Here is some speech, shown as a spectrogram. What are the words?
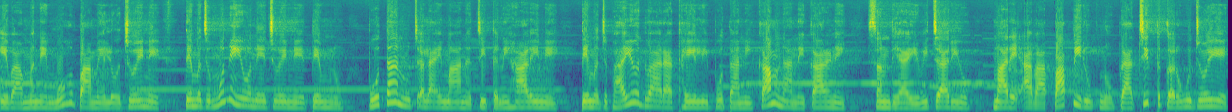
એવા મને મોહ પામેલો જોઈને તેમજ મુનિઓને જોઈને તેમનું પોતાનું ચલાયમાન ચિત્ત નિહાળીને તેમજ ભાઈઓ દ્વારા થયેલી પોતાની કામનાને કારણે સંધ્યાએ વિચાર્યું, મારે આવા પાપી રૂપનું પ્રાચિત કરવું જોઈએ.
